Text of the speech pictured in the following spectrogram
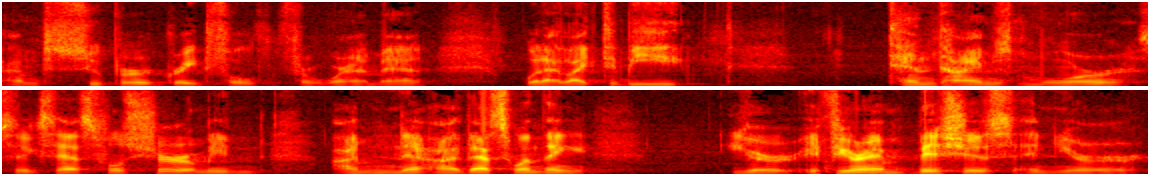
I'm super grateful for where I'm at. Would I like to be 10 times more successful? Sure. I mean, I'm ne- uh, that's one thing. You're if you're ambitious and you're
